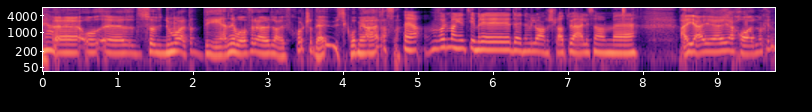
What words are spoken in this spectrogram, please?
Ja. Eh, og, eh, så du må være på det nivået for å være life coach, og det er jeg usikker på om jeg er. altså Ja. Hvor mange timer i døgnet vil du anslå at du er liksom eh, Nei, jeg, jeg, har nok en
